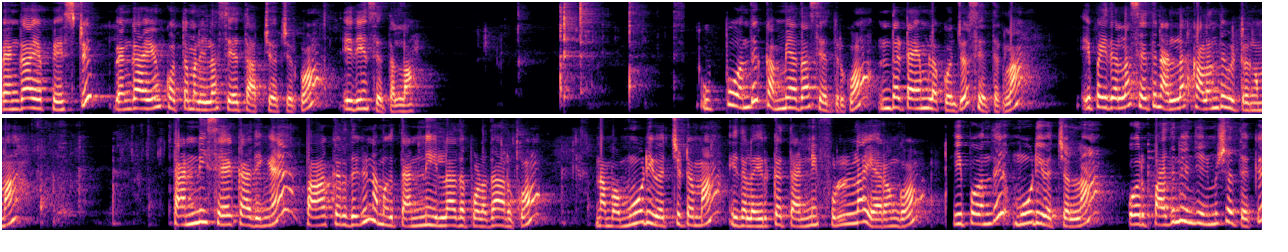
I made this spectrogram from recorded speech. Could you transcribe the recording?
வெங்காய பேஸ்ட்டு வெங்காயம் கொத்தமல்லிலாம் சேர்த்து அரைச்சி வச்சுருக்கோம். இதையும் சேர்த்துடலாம். உப்பு வந்து கம்மியாக தான் சேர்த்துருக்கோம். இந்த டைமில் கொஞ்சம் சேர்த்துக்கலாம். இப்போ இதெல்லாம் சேர்த்து நல்லா கலந்து விட்டுருங்கம்மா. தண்ணி சேர்க்காதீங்க. பார்க்குறதுக்கு நமக்கு தண்ணி இல்லாத போல தான் இருக்கும். நம்ம மூடி வச்சுட்டோமா இதில் இருக்க தண்ணி ஃபுல்லாக இறங்கும். இப்போ வந்து மூடி வச்சிடலாம். ஒரு பதினஞ்சு நிமிஷத்துக்கு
